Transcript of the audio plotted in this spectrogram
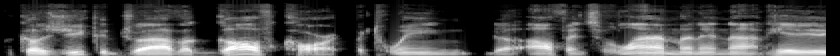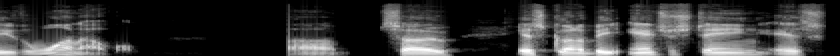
because you could drive a golf cart between the offensive linemen and not hit either one of them. Uh, so it's going to be interesting. It's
